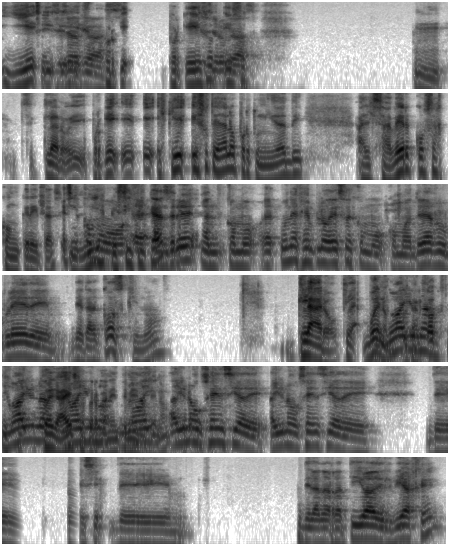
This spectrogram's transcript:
y, Sí, y- sí lo es que porque, porque Sí, eso, eso-. Mm, sí, claro, eh, porque eh, eh, es que eso te da la oportunidad de, al saber cosas concretas Eso y muy como, eh, específicas, André- an- como eh, un ejemplo de eso es como, como Andrea Rublé de, de Tarkovsky, ¿no? claro, claro, bueno, no hay una, no hay una, juega no eso hay una- no permanentemente, hay- ¿no? hay una ausencia de, hay una ausencia de, de, de, de la narrativa del viaje,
